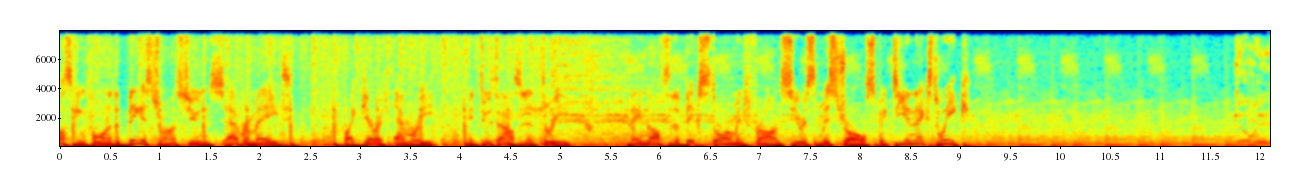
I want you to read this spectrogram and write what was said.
asking for one of the biggest trance tunes ever made by Gareth Emery in 2003 named after the big storm in France. Here is Mistral. Speak to you next week. Going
